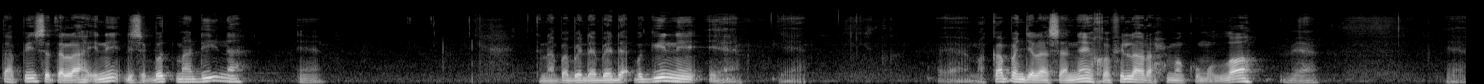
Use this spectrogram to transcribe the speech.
Tapi setelah ini disebut Madinah ya. Kenapa beda-beda begini ya. ya. Ya, maka penjelasannya khafillah rahimakumullah ya. Ya.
